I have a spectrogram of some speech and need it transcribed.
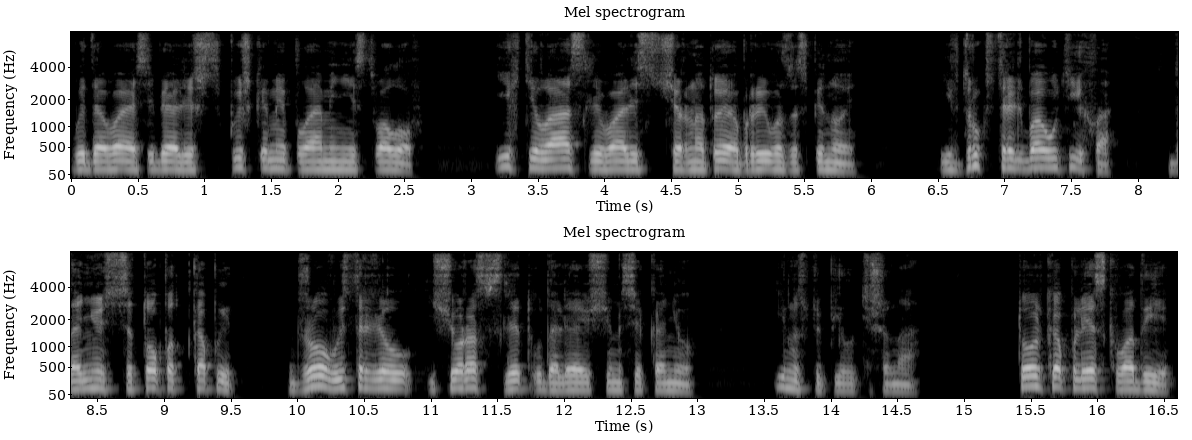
выдавая себя лишь вспышками пламени и стволов. Их тела сливались с чернотой обрыва за спиной. И вдруг стрельба утихла, донесся топот копыт. Джо выстрелил еще раз вслед удаляющемуся коню. И наступила тишина. Только плеск воды,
